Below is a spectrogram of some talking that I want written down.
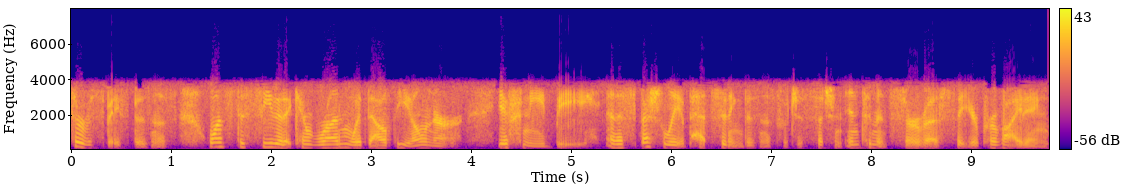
service-based business wants to see that it can run without the owner if need be, and especially a pet sitting business, which is such an intimate service that you're providing.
